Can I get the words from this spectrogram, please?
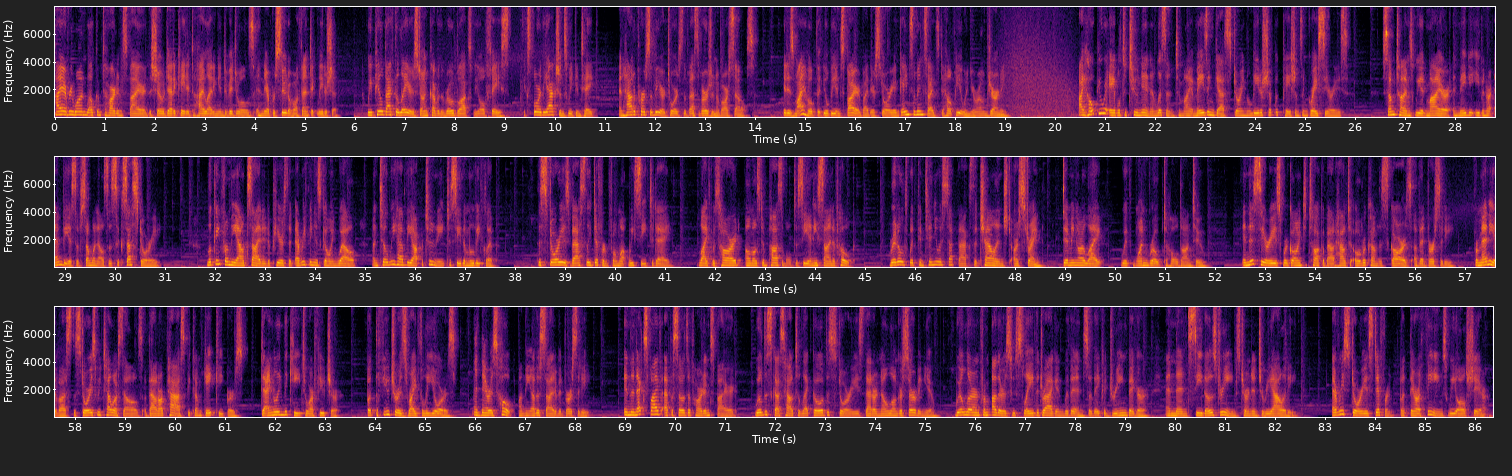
Hi, everyone. Welcome to Heart Inspired, the show dedicated to highlighting individuals in their pursuit of authentic leadership. We peel back the layers to uncover the roadblocks we all face, explore the actions we can take, and how to persevere towards the best version of ourselves. It is my hope that you'll be inspired by their story and gain some insights to help you in your own journey. I hope you were able to tune in and listen to my amazing guests during the Leadership with Patience and Grace series. Sometimes we admire and maybe even are envious of someone else's success story. Looking from the outside, it appears that everything is going well until we have the opportunity to see the movie clip. The story is vastly different from what we see today. Life was hard, almost impossible to see any sign of hope. Riddled with continuous setbacks that challenged our strength, dimming our light with one rope to hold on to. In this series, we're going to talk about how to overcome the scars of adversity. For many of us, the stories we tell ourselves about our past become gatekeepers, dangling the key to our future. But the future is rightfully yours, and there is hope on the other side of adversity. In the next five episodes of Heart Inspired, we'll discuss how to let go of the stories that are no longer serving you. We'll learn from others who slayed the dragon within so they could dream bigger and then see those dreams turned into reality. Every story is different, but there are themes we all share.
